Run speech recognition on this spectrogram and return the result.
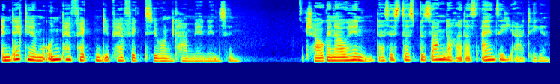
Entdecke im Unperfekten die Perfektion, kam mir in den Sinn. Schau genau hin, das ist das Besondere, das Einzigartige.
